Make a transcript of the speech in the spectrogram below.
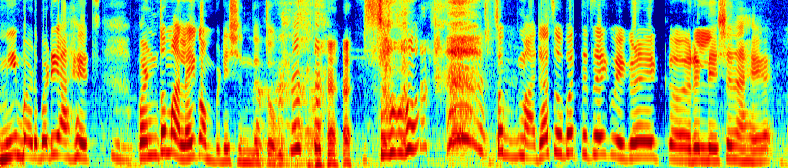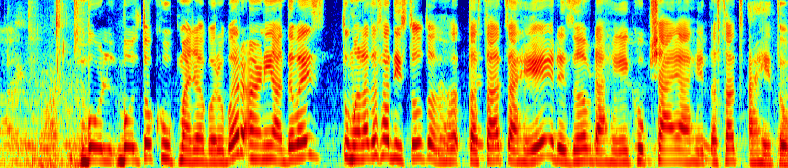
मी बडबडी आहेच पण तो मलाही कॉम्पिटिशन देतो. सो सो माझ्यासोबत त्याचं एक वेगळं एक रिलेशन आहे. बोल बोलतो खूप माझ्याबरोबर आणि अदरवाईज तुम्हाला तसा दिसतो तसा- तसाच आहे. रिझर्वड आहे खूप शाय आहे तसाच आहे तो.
